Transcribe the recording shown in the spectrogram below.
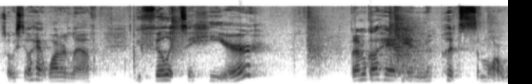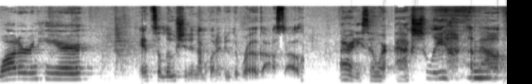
So we still had water left. You fill it to here. But I'm gonna go ahead and put some more water in here and solution and I'm gonna do the rug also. Alrighty, so we're actually about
